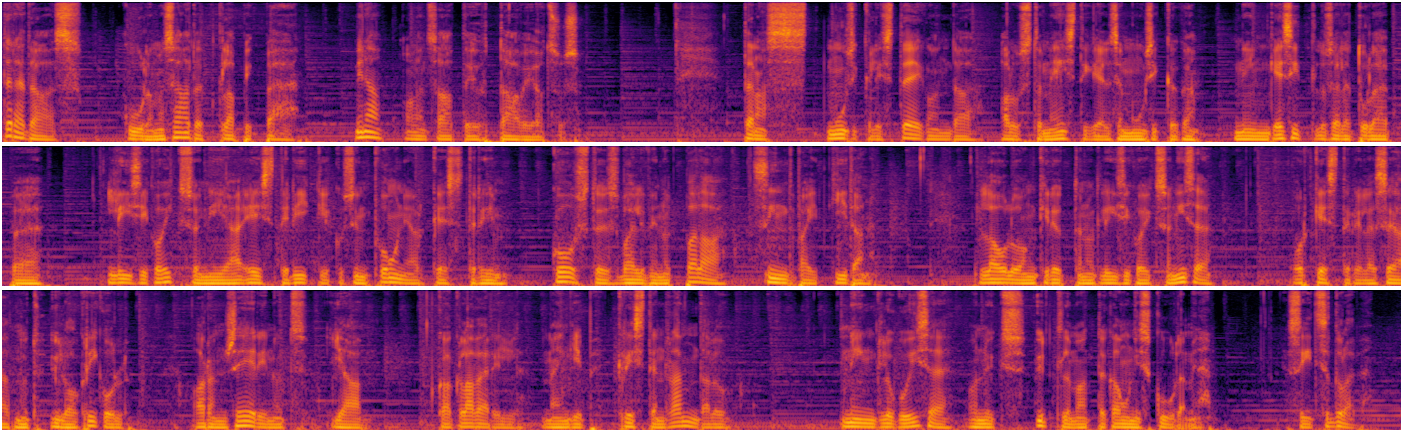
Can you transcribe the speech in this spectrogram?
Tere taas kuulama saadet Klapid pähe. mina olen saatejuht Taavi Otsus. tänast muusikalist teekonda alustame eestikeelse muusikaga ning esitlusele tuleb äh, Liisi Koiksoni ja Eesti Riikliku Sümfooniaorkestri koostöös valminud pala Sind vaid kiidan. laulu on kirjutanud Liisi Koikson ise orkestrile seadnud Ülo Krigul, arranžeerinud ja ka klaveril mängib Kristjan Randalu ning lugu ise on üks ütlemata kaunis kuulamine. siit see tuleb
